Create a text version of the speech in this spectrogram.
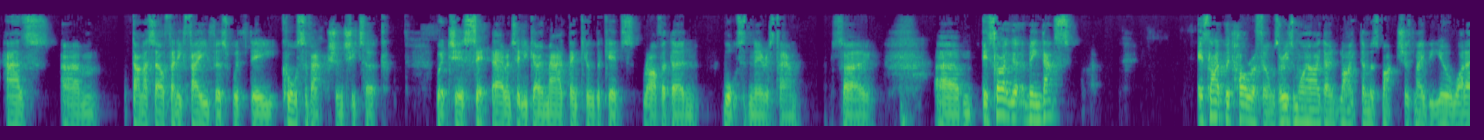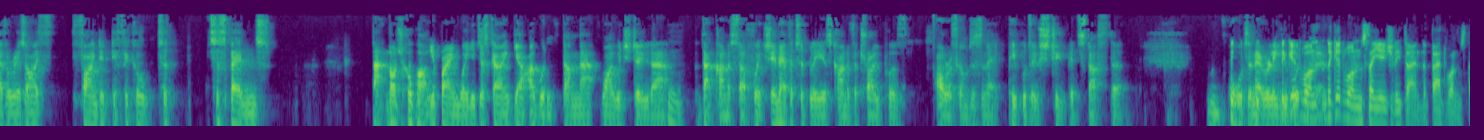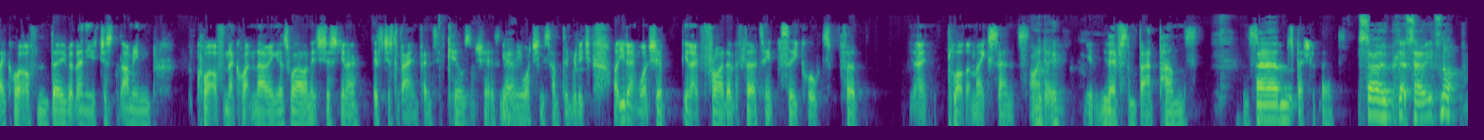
has um, done herself any favours with the course of action she took, which is sit there until you go mad, then kill the kids, rather than walk to the nearest town. So um, it's like I mean that's it's like with horror films. The reason why I don't like them as much as maybe you or whatever is I f- find it difficult to suspend that logical part of your brain where you're just going, yeah, I wouldn't have done that. Why would you do that? Hmm. That kind of stuff, which inevitably is kind of a trope of horror films, isn't it? People do stupid stuff that ordinarily The you good one, do. the good ones they usually don't. The bad ones they quite often do. But then you just, I mean, quite often they're quite knowing as well. And it's just, you know, it's just about inventive kills and shit, isn't it? Yeah. And you're watching something really ch- like you don't watch a, you know, Friday the Thirteenth sequel for, you know, plot that makes sense. I do. You- You're there for some bad puns and some Um, special effects. So, so it's not,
